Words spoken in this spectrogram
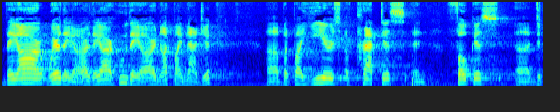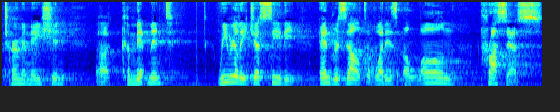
they are where they are, they are who they are, not by magic, uh, but by years of practice and focus, uh, determination, uh, commitment. We really just see the end result of what is a long process.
